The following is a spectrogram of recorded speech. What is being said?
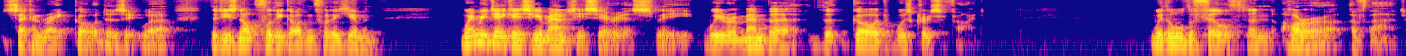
second rate God, as it were, that he's not fully God and fully human when we take his humanity seriously, we remember that God was crucified with all the filth and horror of that.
